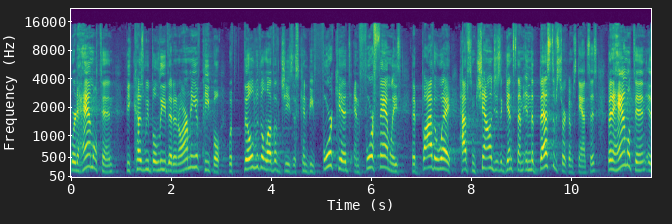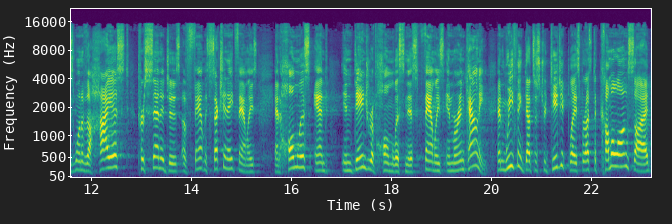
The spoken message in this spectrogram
We're at Hamilton because we believe that an army of people with, filled with the love of Jesus can be four kids and four families that, by the way, have some challenges against them in the best of circumstances. But Hamilton is one of the highest percentages of families, Section 8 families, and homeless and in danger of homelessness families in Marin County. And we think that's a strategic place for us to come alongside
